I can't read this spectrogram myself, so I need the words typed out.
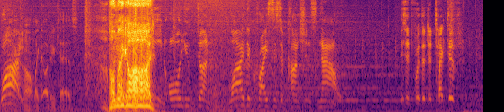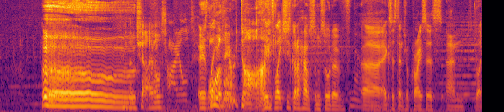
Why? oh my god, who cares? Oh my god! All you've done. Why the crisis of conscience now? Is it for the detective? The child. Child? It's Or like their dog. it's like she's got to have some sort of No. uh, existential crisis and like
